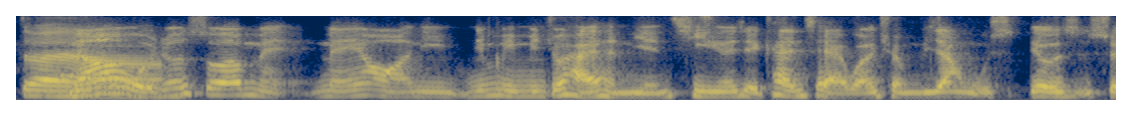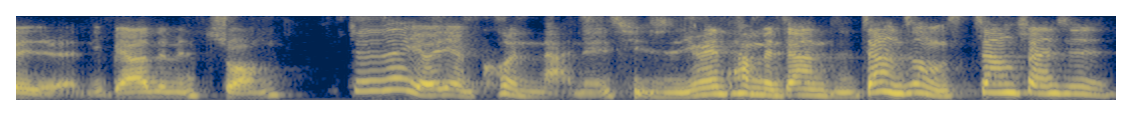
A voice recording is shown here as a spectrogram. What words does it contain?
对。然后我就说没没有啊，你你明明就还很年轻，而且看起来完全不像五十六十岁的人，你不要这边装，就是有一点困难呢。其实，因为他们这样子，这样这种这样算是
